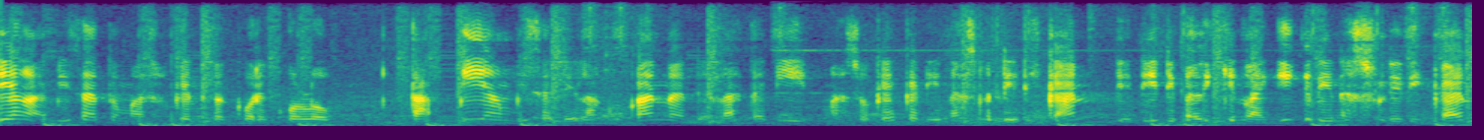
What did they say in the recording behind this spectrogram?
dia nggak bisa tuh masukin ke kurikulum. Tapi yang bisa dilakukan adalah tadi masuknya ke dinas pendidikan. Jadi dibalikin lagi ke dinas pendidikan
